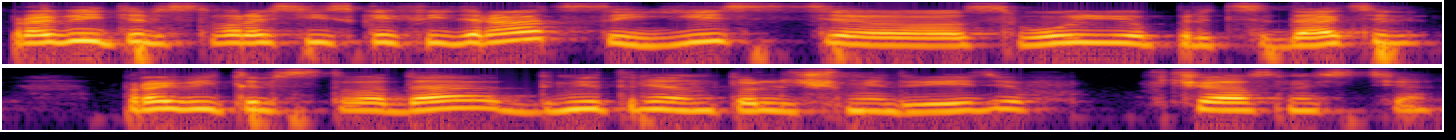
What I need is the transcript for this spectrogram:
правительства Российской Федерации есть э, свой председатель правительства, да, Дмитрий Анатольевич Медведев, в частности,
